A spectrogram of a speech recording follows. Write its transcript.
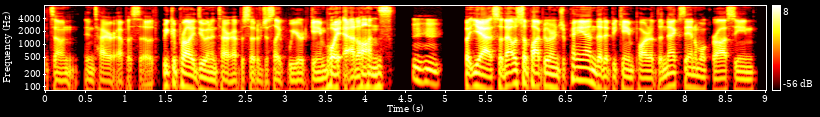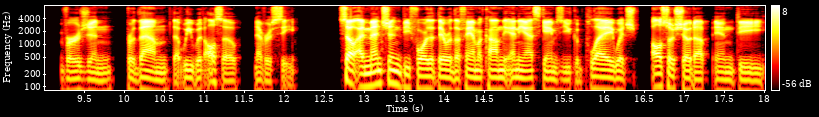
its own entire episode. We could probably do an entire episode of just like weird Game Boy add-ons. Mm-hmm. But yeah, so that was so popular in Japan that it became part of the next Animal Crossing version for them that we would also never see. So I mentioned before that there were the Famicom, the NES games you could play, which also showed up in the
